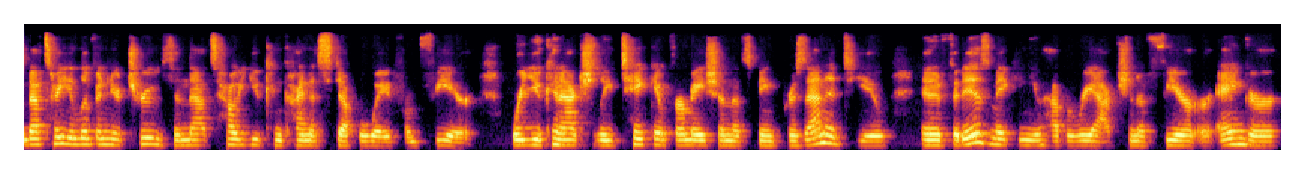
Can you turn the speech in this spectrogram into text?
that's how you live in your truth. And that's how you can kind of step away from fear, where you can actually take information that's being presented to you. And if it is making you have a reaction of fear or anger,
